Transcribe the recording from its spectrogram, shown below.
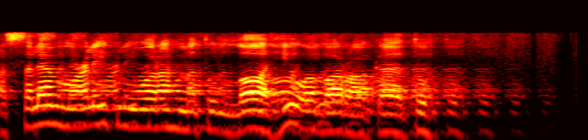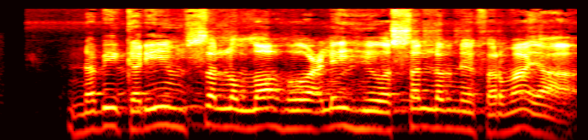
السلام علیکم ورحمۃ اللہ وبرکاتہ۔ نبی کریم صلی اللہ علیہ وسلم نے فرمایا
